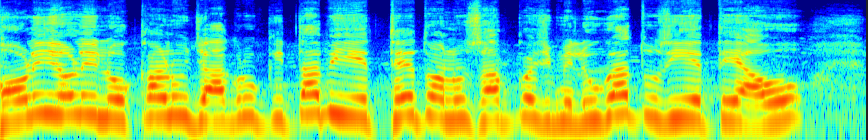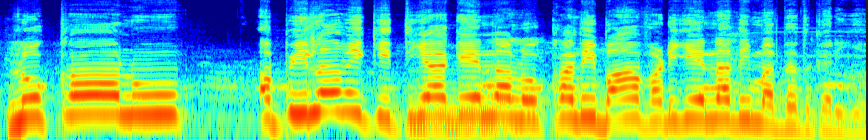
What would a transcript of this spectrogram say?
ਹੌਲੀ ਹੌਲੀ ਲੋਕਾਂ ਨੂੰ ਜਾਗਰੂਕ ਕੀਤਾ ਵੀ ਇੱਥੇ ਤੁਹਾਨੂੰ ਸਭ ਕੁਝ ਮਿਲੂਗਾ ਤੁਸੀਂ ਇੱਥੇ ਆਓ। ਲੋਕਾਂ ਨੂੰ ਅਪੀਲਾਂ ਵੀ ਕੀਤੀਆਂ ਕਿ ਇਹਨਾਂ ਲੋਕਾਂ ਦੀ ਬਾਹ ਫੜੀਏ ਇਹਨਾਂ ਦੀ ਮਦਦ ਕਰੀਏ।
